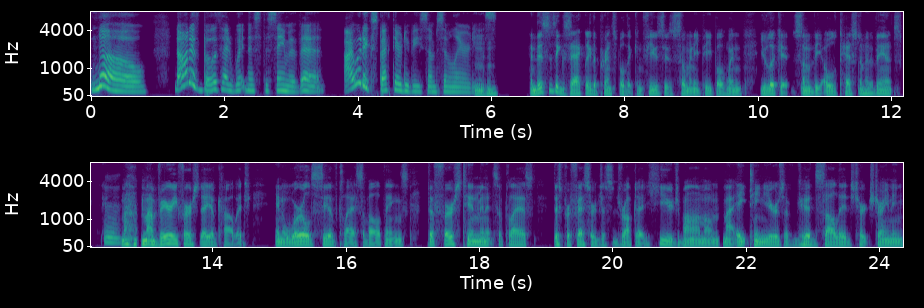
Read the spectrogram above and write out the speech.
No, not if both had witnessed the same event. I would expect there to be some similarities. Mhm. And this is exactly the principle that confuses so many people when you look at some of the Old Testament events. Mm. My, my very first day of college, in a world civ class of all things, the first 10 minutes of class, this professor just dropped a huge bomb on my 18 years of good, solid church training,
